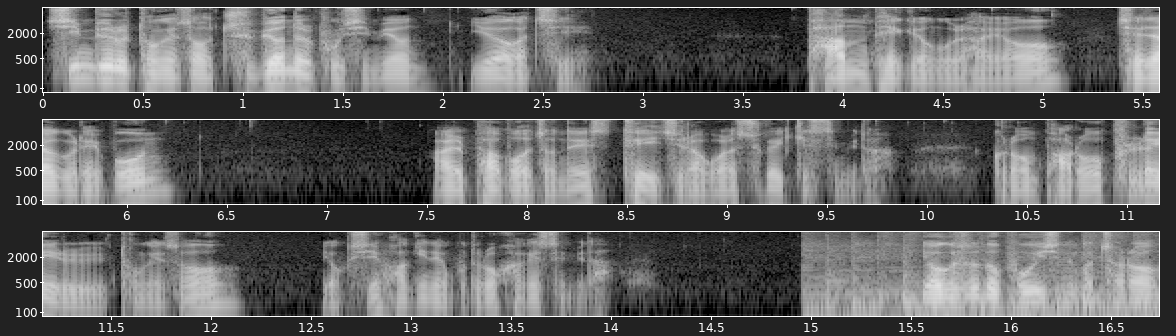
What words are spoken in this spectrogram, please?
신뷰를 통해서 주변을 보시면 이와 같이 밤 배경을 하여 제작을 해본 알파 버전의 스테이지라고 할 수가 있겠습니다. 그럼 바로 플레이를 통해서 역시 확인해 보도록 하겠습니다. 여기서도 보이시는 것처럼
